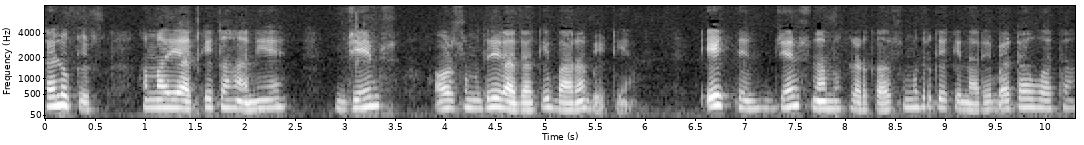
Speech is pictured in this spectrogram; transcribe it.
हेलो किड्स हमारी आज की कहानी है जेम्स और समुद्री राजा की बारह बेटियाँ। एक दिन जेम्स नामक लड़का समुद्र के किनारे बैठा हुआ था।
